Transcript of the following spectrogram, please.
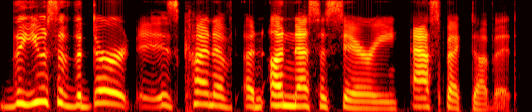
the use of the dirt is kind of an unnecessary aspect of it.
